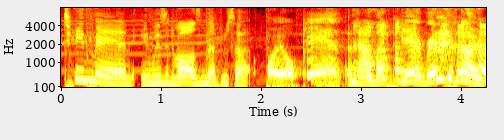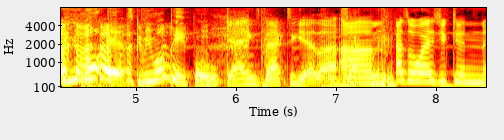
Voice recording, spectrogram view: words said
Tin Man in Wizard of Oz, and they've just like, oil can, and now I'm like, yeah, ready to go. Give me more apps. Give me more people. Gangs back together. Exactly. Um, as always, you can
